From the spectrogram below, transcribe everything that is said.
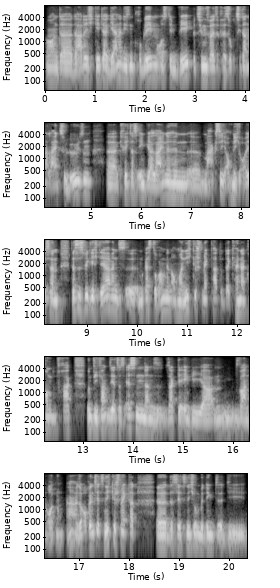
und äh, dadurch geht er gerne diesen Problemen aus dem Weg, beziehungsweise versucht sie dann allein zu lösen, äh, kriegt das irgendwie alleine hin, äh, mag sich auch nicht äußern. Das ist wirklich der, wenn es äh, im Restaurant dann auch mal nicht geschmeckt hat und der Kellner kommt und fragt, und wie fanden Sie jetzt das Essen? Dann sagt er irgendwie, ja, war in Ordnung. Ja? Also auch wenn es jetzt nicht geschmeckt hat, äh, das ist jetzt nicht unbedingt äh, die,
